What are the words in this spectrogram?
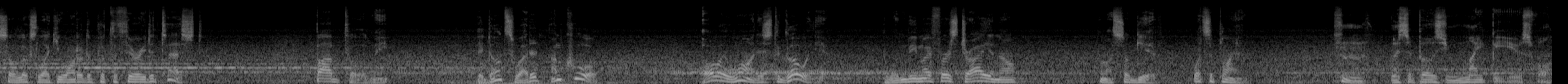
So looks like you wanted to put the theory to test. Bob told me. They don't sweat it. I'm cool. All I want is to go with you. It wouldn't be my first try, you know. Come on, so give. What's the plan? Hmm, I suppose you might be useful.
